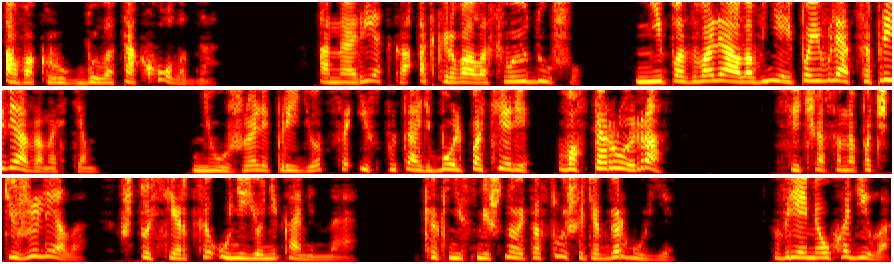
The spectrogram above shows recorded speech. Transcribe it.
а вокруг было так холодно. Она редко открывала свою душу, не позволяла в ней появляться привязанностям. Неужели придется испытать боль потери во второй раз? Сейчас она почти жалела, что сердце у нее не каменное. Как не смешно это слышать от горгульи. Время уходило,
